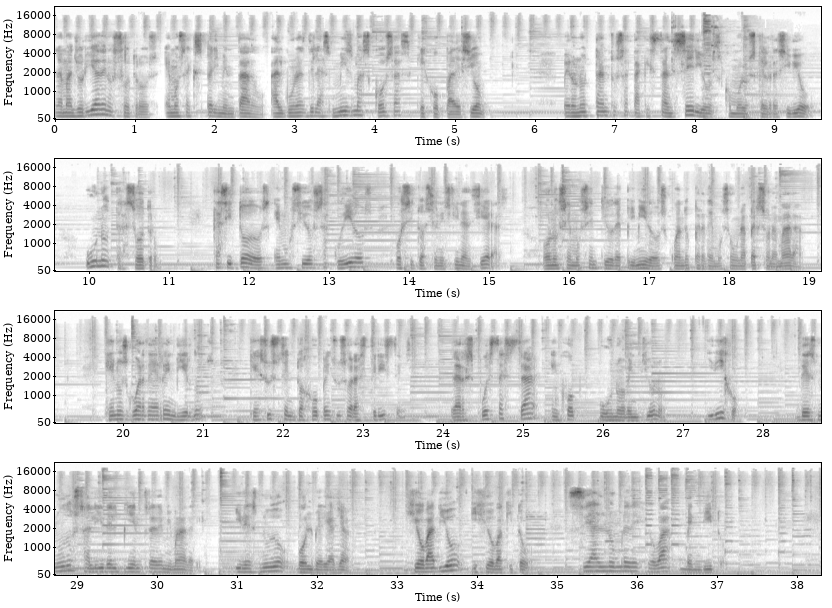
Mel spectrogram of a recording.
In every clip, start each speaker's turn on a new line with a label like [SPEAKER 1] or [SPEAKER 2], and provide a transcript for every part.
[SPEAKER 1] La mayoría de nosotros hemos experimentado algunas de las mismas cosas que Job padeció, pero no tantos ataques tan serios como los que él recibió, uno tras otro. Casi todos hemos sido sacudidos por situaciones financieras o nos hemos sentido deprimidos cuando perdemos a una persona amada. ¿Qué nos guarda de rendirnos? ¿Qué sustentó a Job en sus horas tristes? La respuesta está en Job 1.21 y dijo, Desnudo salí del vientre de mi madre, y desnudo volveré allá. Jehová dio y Jehová quitó. Sea el nombre de Jehová bendito.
